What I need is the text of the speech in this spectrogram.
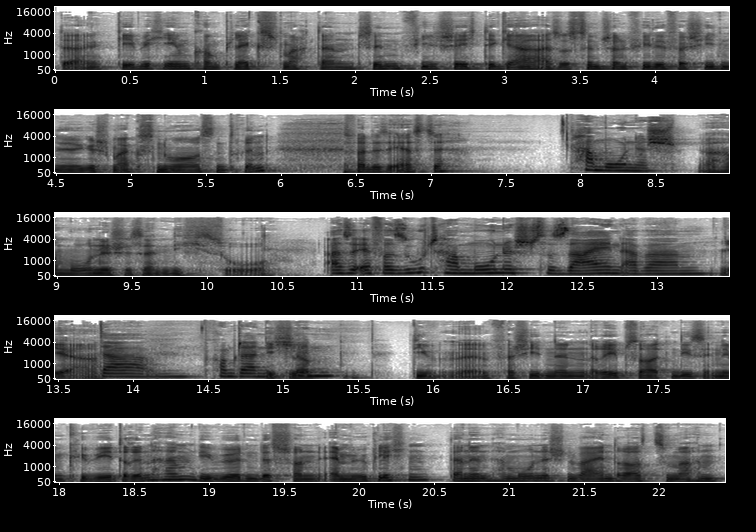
da gebe ich ihm komplex, macht dann Sinn, vielschichtig, ja. Also es sind schon viele verschiedene Geschmacksnuancen drin. Was war das erste? Harmonisch. Ja, harmonisch ist er nicht so. Also er versucht harmonisch zu sein, aber ja. da kommt er nicht ich glaub, hin. Die äh, verschiedenen Rebsorten, die sie in dem Cuvée drin haben, die würden das schon ermöglichen, dann einen harmonischen Wein draus zu machen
